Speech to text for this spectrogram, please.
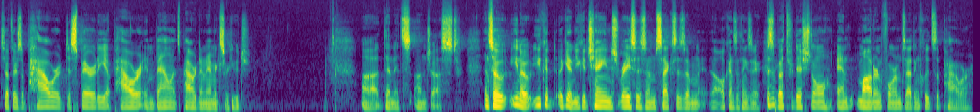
So if there's a power disparity, a power imbalance, power dynamics are huge. Uh, then it's unjust. And so, you know, you could, again, you could change racism, sexism, all kinds of things in here. This is both traditional and modern forms, that includes the power.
